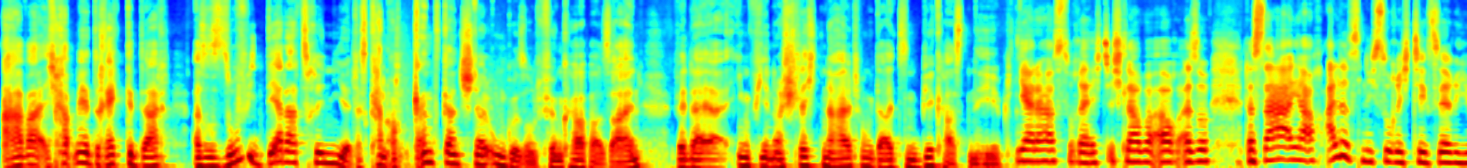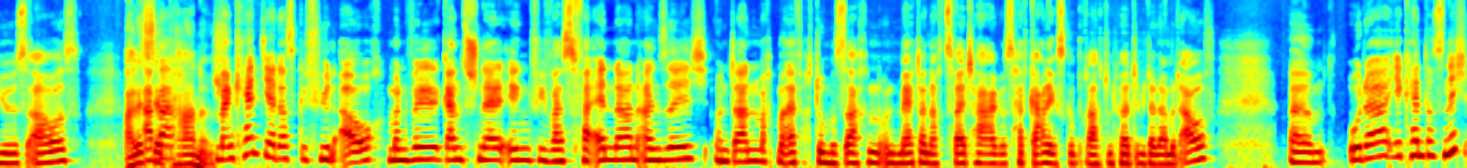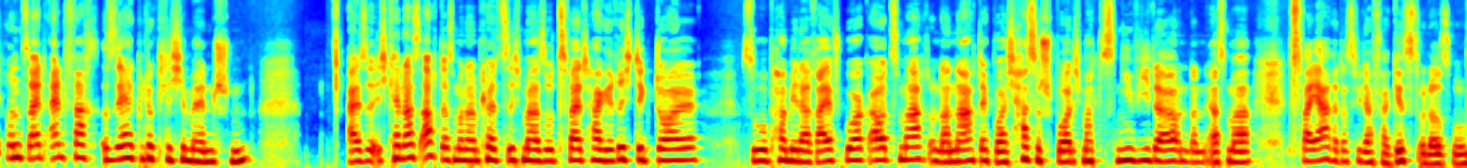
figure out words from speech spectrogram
Aber ich habe mir direkt gedacht, also so wie der da trainiert, das kann auch ganz, ganz schnell ungesund für den Körper sein, wenn er irgendwie in einer schlechten Haltung da diesen Bierkasten hebt. Ja, da hast du recht. Ich glaube auch, also das sah ja auch alles nicht so richtig seriös aus. Alles Aber sehr panisch. Man kennt ja das Gefühl auch, man will ganz schnell irgendwie was verändern an sich und dann macht man einfach dumme Sachen und merkt dann nach zwei Tagen, es hat gar nichts gebracht und hört wieder damit auf. Ähm, oder ihr kennt das nicht und seid einfach sehr glückliche Menschen. Also ich kenne das auch, dass man dann plötzlich mal so zwei Tage richtig doll so Pamela Reif Workouts macht und danach denkt, boah, ich hasse Sport, ich mache das nie wieder und dann erstmal zwei Jahre das wieder vergisst oder so.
